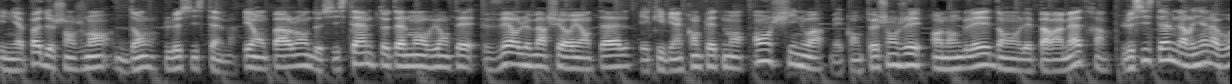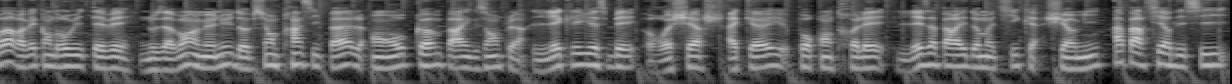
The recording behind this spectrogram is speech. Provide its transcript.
il n'y a pas de changement dans le système. Et en parlant de système totalement orienté vers le marché oriental et qui vient complètement en chinois, mais qu'on peut changer en anglais dans les paramètres, le système n'a rien à voir avec Android TV. Nous avons un menu d'options principales en haut comme par exemple les clés USB recherche accueil pour contrôler les appareils domotiques Xiaomi. À partir d'ici,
